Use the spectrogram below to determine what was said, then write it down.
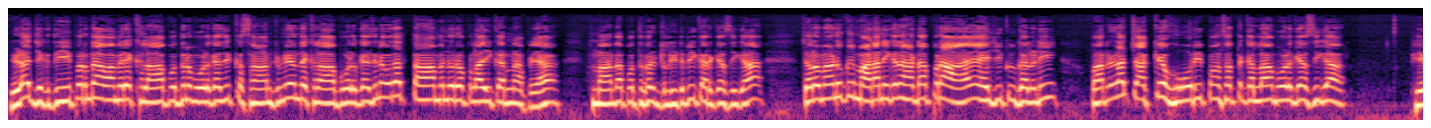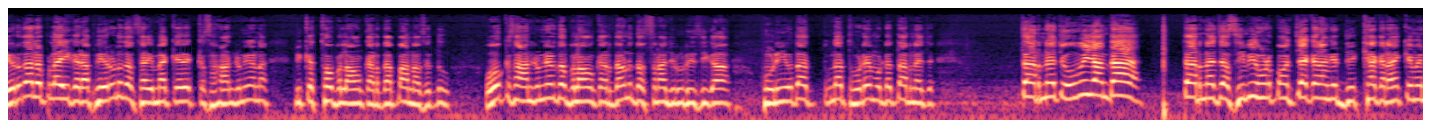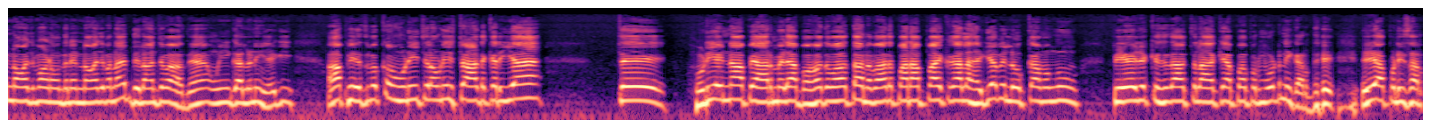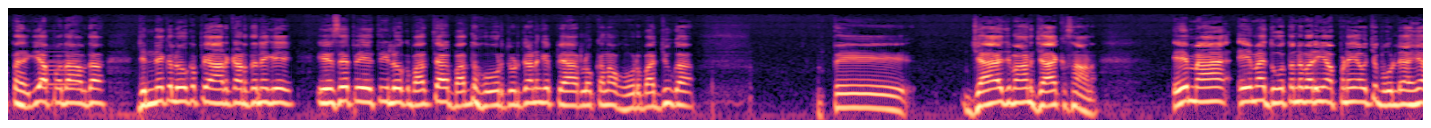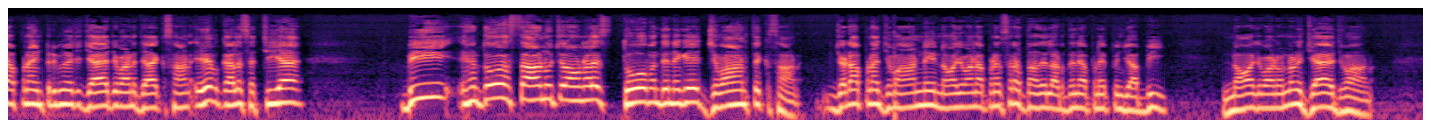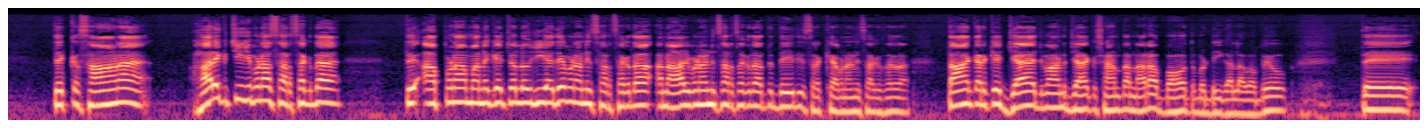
ਜਿਹੜਾ ਜਗਦੀਪ ਰੰਧਾਵਾ ਮੇਰੇ ਖਿਲਾਫ ਉਦੋਂ ਬੋਲ ਗਿਆ ਸੀ, ਕਿਸਾਨ ਯੂਨੀਅਨ ਦੇ ਖਿਲਾਫ ਬੋਲ ਗਿਆ ਸੀ ਨਾ, ਉਹਦਾ ਤਾਂ ਮੈਨੂੰ ਰਿਪਲਾਈ ਕਰਨਾ ਪਿਆ। ਮਾਂ ਦਾ ਪੁੱਤ ਫਿਰ ਡਿਲੀਟ ਵੀ ਕਰ ਗਿਆ ਸੀਗਾ। ਚਲੋ ਮੈਂ ਉਹਨੂੰ ਕੋਈ ਮਾੜਾ ਨਹੀਂ ਕਹਿੰਦਾ, ਸਾਡਾ ਭਰਾ ਹੈ, ਇਹ ਜੀ ਕੋਈ ਗੱਲ ਨਹੀਂ। ਪਰ ਜਿਹੜਾ ਚੱਕ ਕੇ ਹੋਰ ਹੀ ਪੰਜ ਸੱਤ ਗੱਲਾਂ ਬੋਲ ਗਿਆ ਸੀਗਾ, ਫਿਰ ਉਹਦਾ ਰਿਪਲਾਈ ਕਰਾ ਫਿਰ ਉਹਨੂੰ ਦੱਸਿਆ ਵੀ ਮੈਂ ਕਿ ਕਿਸਾਨ ਯੂਨੀਅਨ ਵੀ ਕਿੱਥੋਂ ਬਿਲੋਂਗ ਕਰਦਾ, ਭਾਨਾ ਸਿੱਧੂ। ਉਹ ਕਿਸਾਨ ਯੂਨੀਅਨ ਤੋਂ ਬਿਲੋਂਗ ਕਰਦਾ, ਉਹਨੂੰ ਦੱਸਣਾ ਜ਼ਰੂਰੀ ਸੀਗਾ। ਹੁਣੀ ਉਹਦਾ ਉਹਦਾ ਥੋੜੇ ਮੋਟੇ ਧਰਨੇ 'ਚ ਧਰਨੇ 'ਚ ਉਹ ਵੀ ਜਾਂਦਾ ਧਰਨੇ 'ਚ ਅਸੀਂ ਵੀ ਹੁਣ ਪਹੁੰਚਿਆ ਕਰਾਂਗੇ, ਦੇਖਿਆ ਕਰਾਂਗੇ ਕਿਵੇਂ ਨੌਜਵਾਨ ਆਉਂਦੇ ਨੇ। ਨੌਜਵਾਨਾਂ ਦੇ ਦਿਲਾਂ 'ਚ ਵਸਦੇ ਆ, ਉਹੀ ਗੱਲ ਨਹੀਂ ਹੈਗੀ। ਆਹ ਫੇਸਬੁੱਕ ਹੁਣੀ ਚਲਾਉਣੀ ਸਟਾਰਟ ਕਰੀ ਆ ਤੇ ਹੁਣੀ ਇੰਨਾ ਪਿਆਰ ਮਿਲਿਆ, ਬਹੁਤ ਬਹੁਤ ਧੰਨਵਾਦ। ਪਰ ਆਪਾਂ ਇੱਕ ਗੱਲ ਹੈਗੀ ਆ ਵੀ ਲੋਕਾਂ ਵਾਂਗੂ ਪੇਜ ਕਿਸੇ ਦਾ ਚਲਾ ਕੇ ਆਪਾਂ ਪ੍ਰਮੋਟ ਨਹੀਂ ਕਰਦੇ। ਇਹ ਆਪਣੀ ਸ਼ਰਤ ਹੈਗੀ, ਆਪਾਂ ਦਾ ਆਪਦਾ ਜਿੰਨੇ ਕੁ ਲੋਕ ਪਿਆਰ ਕਰਦੇ ਨੇਗੇ, ਇਸੇ ਪੇਜ ਤੇ ਲੋਕ ਵੱਧ ਚੜ੍ਹ- ਵੱਧ ਹੋਰ ਜੁੜ ਜਾਣਗੇ, ਪਿਆਰ ਲੋਕਾਂ ਦਾ ਹੋਰ ਵੱਧ ਜੂਗਾ ਤੇ ਜੈ ਜਵਾਨ, ਜੈ ਕਿਸਾਨ। ਇਹ ਮੈਂ ਇਹ ਮੈਂ ਦੋ ਤਿੰਨ ਵਾਰੀ ਆਪਣੇ ਉਹ ਚ ਬੋਲਿਆ ਇਹ ਆਪਣਾ ਇੰਟਰਵਿਊ ਚ, ਜੈ ਜਵਾਨ, ਜੈ ਕਿਸਾਨ। ਇਹ ਗੱਲ ਸੱਚੀ ਹੈ ਵੀ ਹਿੰਦੁਸਤਾਨ ਨੂੰ ਚਲਾਉਣ ਵਾਲੇ ਦੋ ਬੰਦੇ ਨੇਗੇ ਜਵਾਨ ਤੇ ਕਿਸਾਨ। ਜਿਹੜਾ ਆਪਣਾ ਜਵਾਨ ਨੇ, ਨੌਜਵਾਨ ਆਪਣੇ ਸਰਹੱਦਾਂ ਦੇ ਲੜਦੇ ਨੇ, ਆਪਣੇ ਪੰਜਾਬੀ ਨੌਜਵਾਨ, ਉਹਨਾਂ ਨੂੰ ਜੈ ਜਵਾਨ। ਤੇ ਕਿਸਾਨ ਹੈ, ਹਰ ਇੱਕ ਚੀਜ਼ ਬਣਾ ਸਰ ਸਕਦਾ ਹੈ ਤੇ ਆਪਣਾ ਮੰਨ ਕੇ ਚੱਲੋ ਜੀ, ਇਹਦੇ ਬਣਾ ਨਹੀਂ ਸਰ ਸਕਦਾ, ਅਨਾਜ ਬਣਾ ਨਹੀਂ ਸਰ ਸਕਦਾ ਤੇ ਦੇਸ਼ ਦੀ ਸੁਰੱਖਿਆ ਬਣਾ ਨਹੀਂ ਸਕ ਸਕਦਾ। ਤਾਂ ਕਰਕੇ ਜੈ ਜਵਾਨ, ਜੈ ਕਿਸਾਨ ਦਾ ਨਾਰਾ ਬਹੁਤ ਵੱਡੀ ਗੱਲ ਆ ਬਾਬਿਓ। ਤੇ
